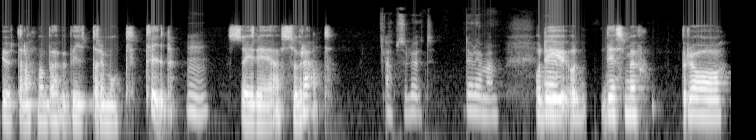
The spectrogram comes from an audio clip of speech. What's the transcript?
utan att man behöver byta det mot tid mm, så är det suveränt. absolut. Det håller jag med om. Och det, är ju, och det som är bra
